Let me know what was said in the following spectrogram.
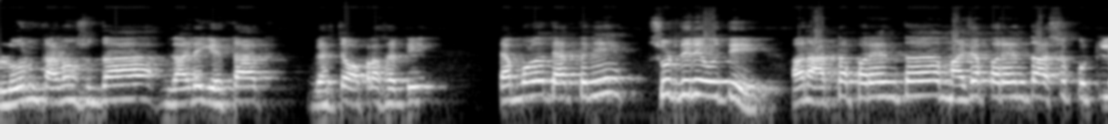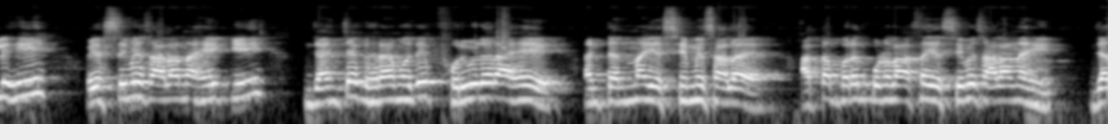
लोन काढून सुद्धा गाडी घेतात घरच्या वापरासाठी. त्यामुळं त्यात त्यांनी सूट दिली होती. आणि आतापर्यंत माझ्यापर्यंत अशी कुठलीही एस एम एस आला नाही की ज्यांच्या घरामध्ये फोर व्हीलर आहे आणि त्यांना एस एम एस आलाय. आतापर्यंत कोणाला असा एस एम एस आला नाही ज्या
